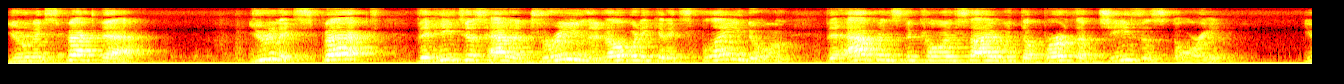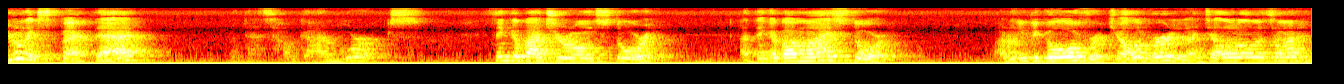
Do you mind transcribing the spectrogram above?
You don't expect that. You don't expect that he just had a dream that nobody can explain to him that happens to coincide with the birth of Jesus story. You don't expect that. But that's how God works. Think about your own story. I think about my story. I don't need to go over it. Y'all have heard it. I tell it all the time.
